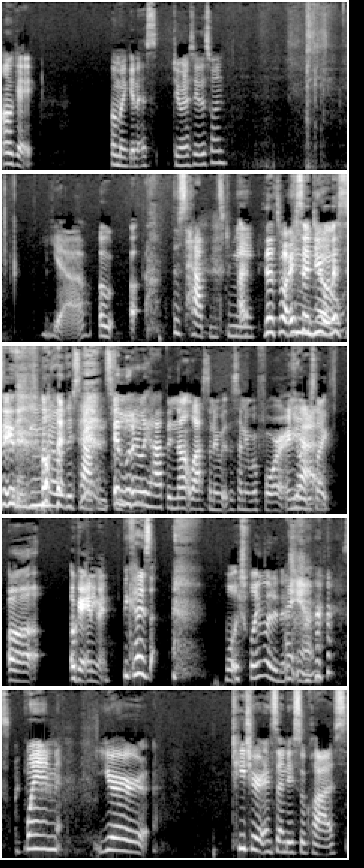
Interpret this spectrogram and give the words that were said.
okay. Oh my goodness. Do you want to say this one? Yeah. Oh, uh, this happens to me. I- that's why I You said, do you want to say this you one? know this happens to It me. literally happened not last Sunday, but the Sunday before, and you were just like, uh. Okay. Anyway, because well, explain what it is. I am. when your teacher in Sunday school class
